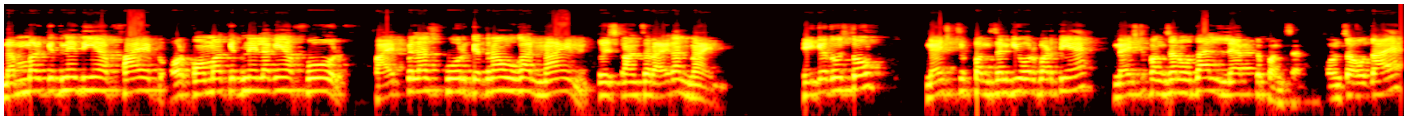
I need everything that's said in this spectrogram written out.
नंबर कितने दिए हैं? फाइव और कॉमा कितने लगे हैं? फोर फाइव प्लस फोर कितना होगा? नाइन तो इसका आंसर आएगा नाइन ठीक है दोस्तों? नेक्स्ट फ़ंक्शन की ओर बढ़ती हैं। नेक्स्ट फ़ंक्शन होता है लेफ़्ट फ़ंक्शन कौन सा होता है?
